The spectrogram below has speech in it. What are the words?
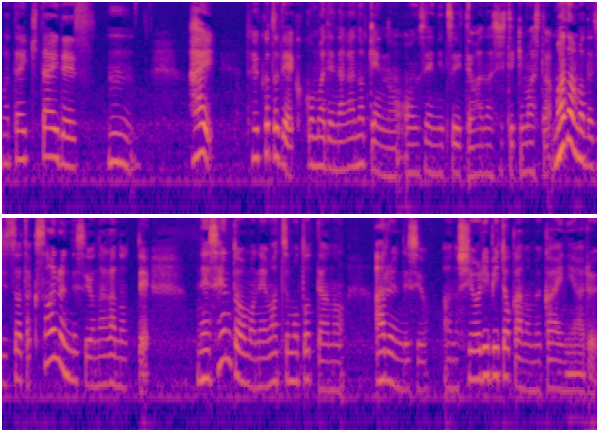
また行きたいです。うん。はい。ということでここまで長野県の温泉についてお話ししてきました。まだまだ実はたくさんあるんですよ長野って。ね銭湯もね松本ってあのあるんですよ。あのしおり火とかの向かいにある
